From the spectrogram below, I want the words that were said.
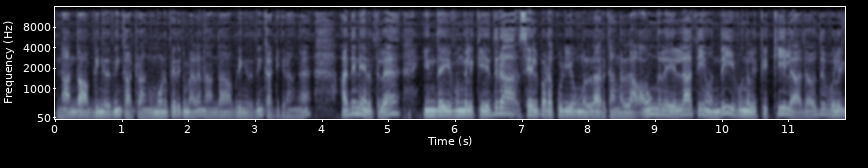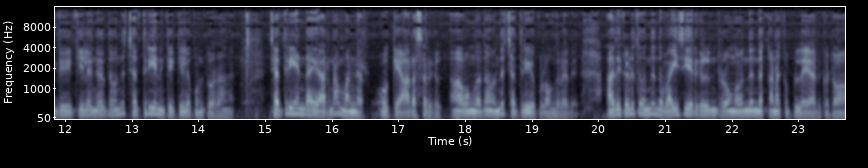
நான் தான் அப்படிங்கிறதையும் காட்டுறாங்க. மூணு பேருக்கு மேலே நான் தான் அப்படிங்கிறதையும் காட்டிக்கிறாங்க. அதே நேரத்தில் இந்த இவங்களுக்கு எதிராக செயல்படக்கூடியவங்கள்லாம் இருக்காங்கல்ல அவங்கள எல்லாத்தையும் வந்து இவங்களுக்கு கீழே அதாவது இவங்களுக்கு கீழேங்கிறத வந்து சத்திரியனுக்கு கீழே கொண்டு வர்றாங்க. சத்திரியன்டா யாருன்னா மன்னர். ஓகே அரசர்கள். அவங்க தான் வந்து சத்திரிய குலங்கிறது. அதுக்கடுத்து வந்து இந்த வைசியர்கள்ன்றவங்க வந்து இந்த கணக்கு பிள்ளையாக இருக்கட்டும்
